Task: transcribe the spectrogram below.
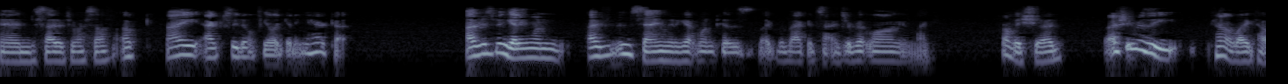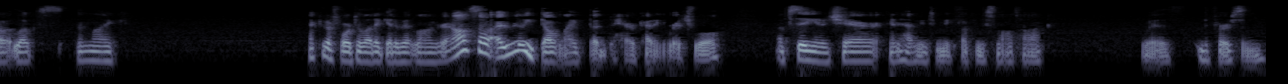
and decided to myself, okay, I actually don't feel like getting a haircut. I've just been getting one. I've been saying I'm gonna get one because like the back and sides are a bit long and like probably should. But I actually really kind of like how it looks and like I could afford to let it get a bit longer. And also, I really don't like the haircutting ritual of sitting in a chair and having to make fucking small talk with the person.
